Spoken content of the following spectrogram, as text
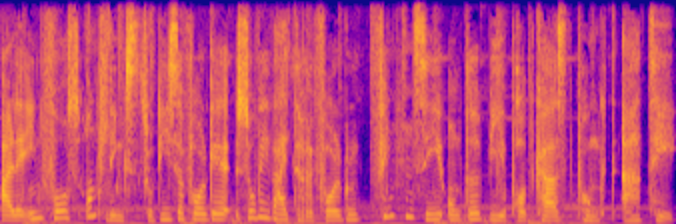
Alle Infos und Links zu dieser Folge sowie weitere Folgen finden Sie unter bierpodcast.at.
